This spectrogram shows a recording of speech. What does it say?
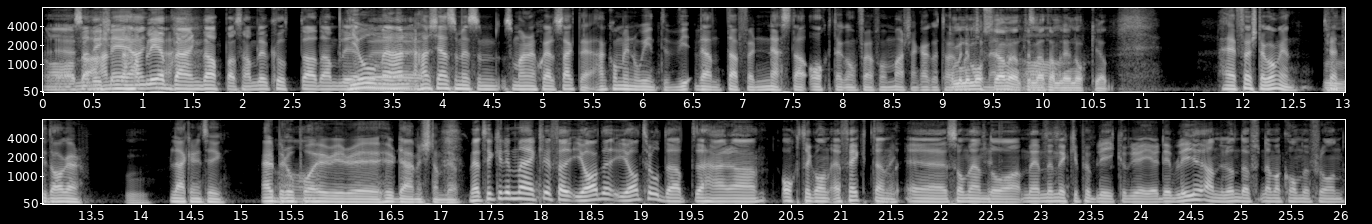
Ja, Eh, men han han, är- han, han- blev banged up alltså, han blev kuttad, han blev... Jo men han, eh, han känns som en som, som han själv sagt det, han kommer nog inte vänta för nästa Octagon för att få en match, han kanske tar Ja, en men det måste jag emellan. vänta med att han blev knockad. Första gången, 30 Mm. dagar, Mm. läkarintyg. Det beror på hur, hur damage den blev. Men jag tycker det är märkligt för jag, jag trodde att det här uh, Octagon-effekten eh, som ändå, med, med mycket publik och grejer, det blir ju annorlunda när man kommer från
